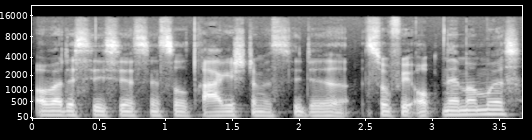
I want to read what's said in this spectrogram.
Aber das ist jetzt nicht so tragisch, dass ich da so viel abnehmen muss.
